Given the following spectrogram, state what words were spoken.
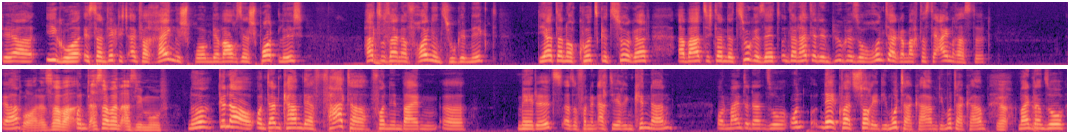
der Igor ist dann wirklich einfach reingesprungen, der war auch sehr sportlich, hat zu seiner Freundin zugenickt. Die hat dann noch kurz gezögert, aber hat sich dann dazugesetzt und dann hat er den Bügel so runtergemacht, dass der einrastet. Ja. Boah, das ist aber, Und- das ist aber ein Assi-Move. Ne? Genau. Und dann kam der Vater von den beiden äh, Mädels, also von den achtjährigen Kindern, und meinte dann so, und, nee, Quatsch, sorry, die Mutter kam, die Mutter kam, Ja, meint ja. dann so,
